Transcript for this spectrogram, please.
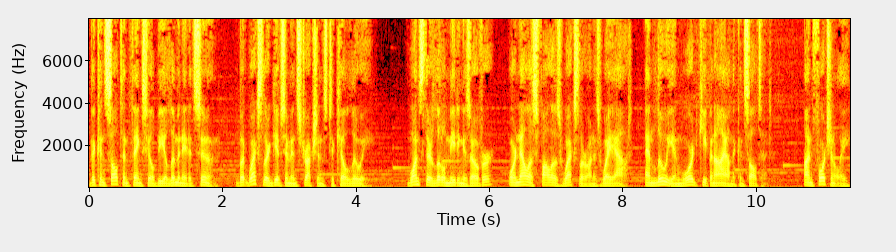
The consultant thinks he'll be eliminated soon, but Wexler gives him instructions to kill Louis. Once their little meeting is over, Ornelas follows Wexler on his way out, and Louis and Ward keep an eye on the consultant. Unfortunately,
